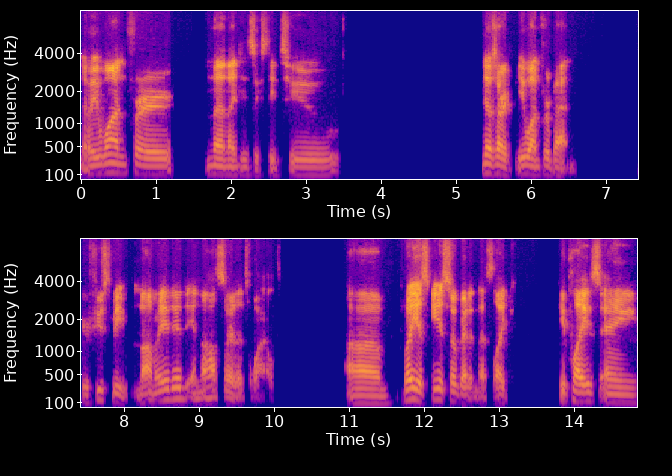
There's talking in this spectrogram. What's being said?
No, he won for the 1962. No, sorry, he won for Patton. He refused to be nominated in The Hustler. That's wild. Um, but he is he is so good in this. Like he plays a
